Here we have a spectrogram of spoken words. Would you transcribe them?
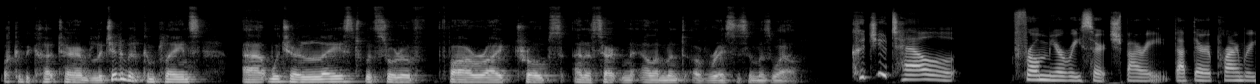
what could be termed legitimate complaints, uh, which are laced with sort of far right tropes and a certain element of racism as well. Could you tell from your research, Barry, that their primary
